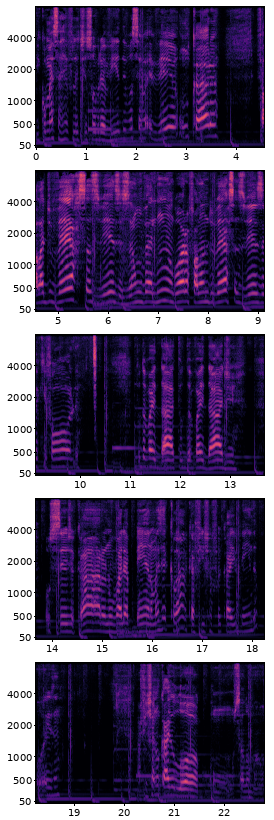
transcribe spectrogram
e começa a refletir sobre a vida e você vai ver um cara falar diversas vezes. É um velhinho agora falando diversas vezes aqui. Olha, tudo é vaidade, tudo é vaidade. Ou seja, cara, não vale a pena. Mas é claro que a ficha foi cair bem depois, né? A ficha não caiu logo com Salomão.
